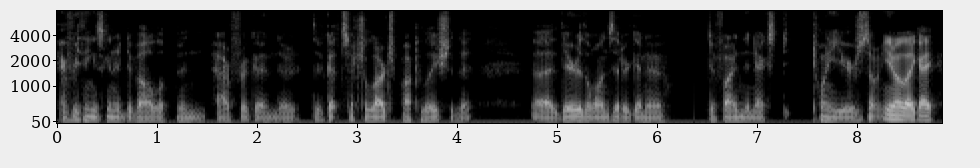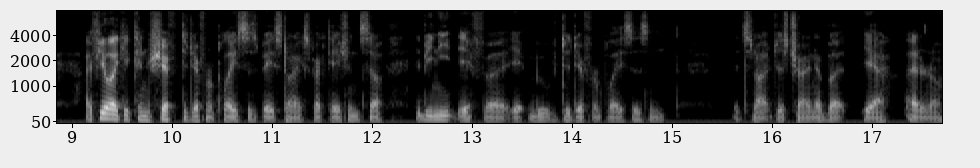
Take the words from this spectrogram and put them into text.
everything is gonna develop in Africa, and they're they've got such a large population that uh, they're the ones that are gonna define the next twenty years. or something. you know, like I. I feel like it can shift to different places based on expectations. So it'd be neat if uh, it moved to different places and it's not just China. But yeah, I don't know.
